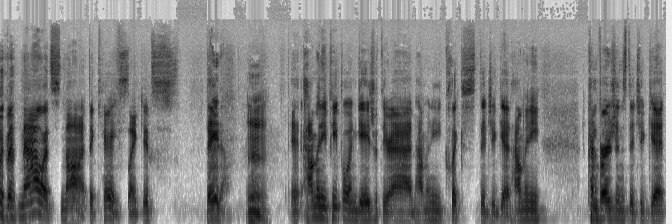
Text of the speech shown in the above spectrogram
it- but now it's not the case. Like it's data. Mm, It, how many people engaged with your ad? How many clicks did you get? How many conversions did you get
